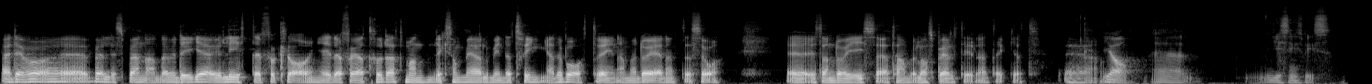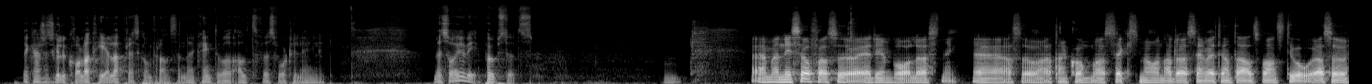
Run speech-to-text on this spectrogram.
Ja, det var eh, väldigt spännande. Men det ger ju lite förklaring i det. För jag trodde att man liksom mer eller mindre tvingade bort Reina. Men då är det inte så. Eh, utan då gissar jag att han vill ha speltid helt enkelt. Eh, Ja, eh, gissningsvis. Jag kanske skulle kollat hela presskonferensen. Den kan inte vara alltför svårtillgänglig. Men så gör vi på uppstuds. Mm men i så fall så är det en bra lösning. Eh, alltså att han kommer sex månader, sen vet jag inte alls vad han stod. Alltså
